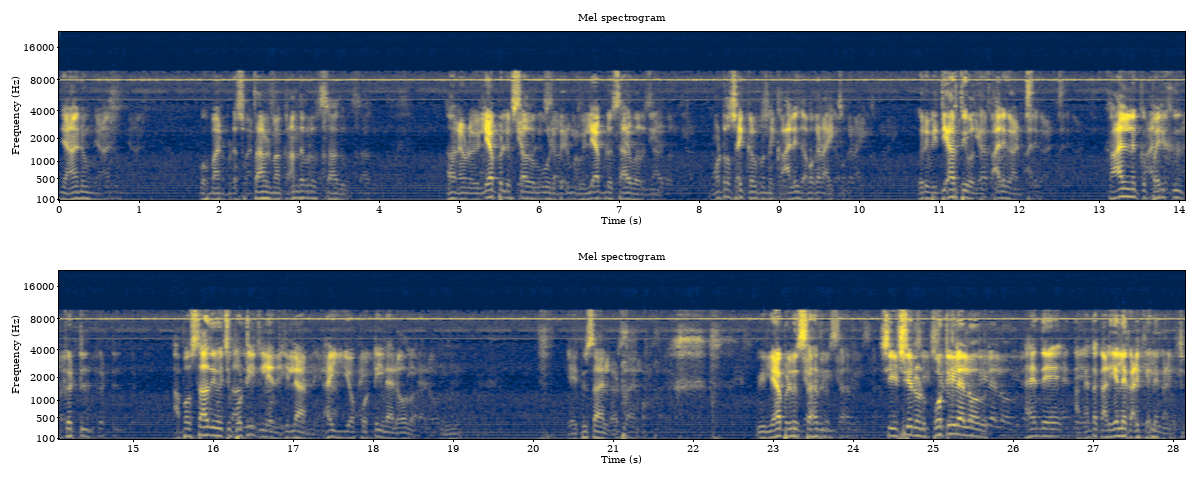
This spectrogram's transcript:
ഞാനും ബഹുമാനപ്പെട്ട സുൽത്താൻ കാന്തപുരം അവൻ നമ്മുടെ വില്യാപ്പള്ളി സാധു കൂടി വരുമ്പോൾ വില്യാപ്പള്ളി ഉസ്താദ് പറഞ്ഞു മോട്ടോർ സൈക്കിൾ വന്ന് കാൽ അപകടമായി. ഒരു വിദ്യാർത്ഥി വന്ന് കാൽ കാണിച്ചു. കാലിനൊക്കെ പരിക്ക് കെട്ട്. അപ്പൊ ഉസ്താദ് വെച്ച് പൊട്ടിയിട്ടില്ലേ? ജില്ലാണ്ട് അയ്യോ പൊട്ടിയില്ല പറഞ്ഞു. കേട്ടോ. വില്യാപ്പള്ളി ഉസ്താദ്. ശിഷ്യനോട് പൊട്ടിയില്ലല്ലോ അതിന്റെ അങ്ങനത്തെ കളിയല്ലേ കളിക്കല്ലേ കളിച്ചു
